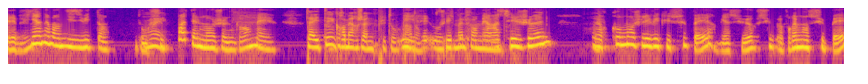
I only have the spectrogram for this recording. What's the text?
elle vient d'avoir 18 ans. Donc, Ouais. je suis pas tellement jeune grand-mère. T'as été grand-mère jeune plutôt, Oui, pardon. j'ai mal formulé. grand-mère assez jeune. Alors, comment je l'ai vécu? Super, bien sûr, vraiment super.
